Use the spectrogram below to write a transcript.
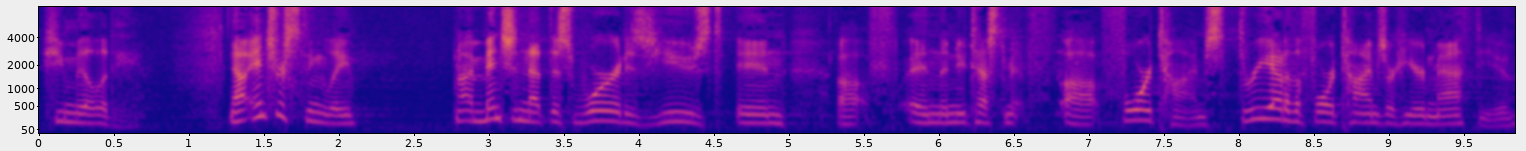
humility. Now, interestingly, I mentioned that this word is used in uh, in the New Testament uh, four times. Three out of the four times are here in Matthew.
